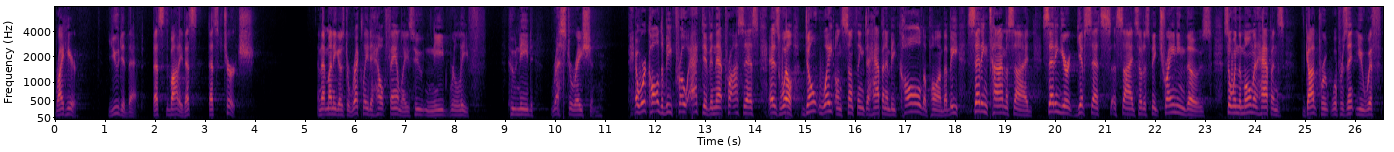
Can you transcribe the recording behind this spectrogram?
right here. You did that. That's the body, that's, that's the church. And that money goes directly to help families who need relief, who need restoration. And we're called to be proactive in that process as well. Don't wait on something to happen and be called upon, but be setting time aside, setting your gift sets aside, so to speak, training those. So when the moment happens, God will present you with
